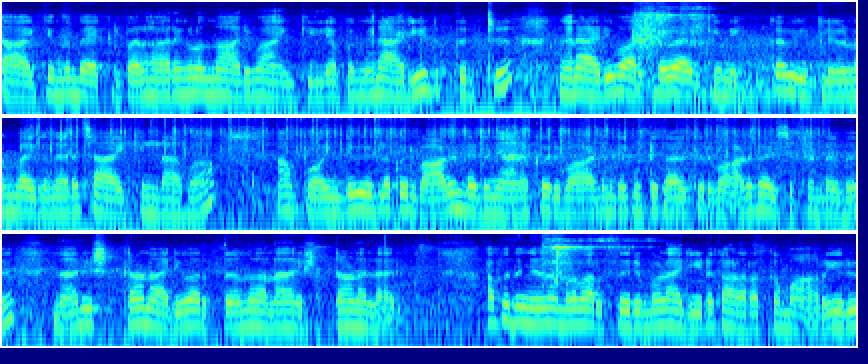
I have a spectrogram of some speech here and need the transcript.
ചായക്കൊന്നും ബേക്കറി പലഹാരങ്ങളൊന്നും ആരും വാങ്ങിക്കില്ല. അപ്പോൾ ഇങ്ങനെ അരി എടുത്തിട്ട് ഇങ്ങനെ അരി വറുത്തതായിരിക്കും മിക്ക വീട്ടിലുകളും വൈകുന്നേരം ചായക്ക് ഉണ്ടാവുക. അപ്പോൾ എന്റെ വീട്ടിലൊക്കെ ഒരുപാടുണ്ടായിരുന്നു ഞാനൊക്കെ ഒരുപാട് എന്റെ കുട്ടിക്കാലത്ത് ഒരുപാട് കഴിച്ചിട്ടുണ്ടത് എന്നാലും ഇഷ്ടമാണ് അരി വറുത്തതെന്ന് പറഞ്ഞാൽ ഇഷ്ടമാണ് എല്ലാവർക്കും. അപ്പോൾ ഇതിങ്ങനെ നമ്മൾ വറുത്ത് വരുമ്പോൾ അരിയുടെ കളറൊക്കെ മാറി ഒരു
